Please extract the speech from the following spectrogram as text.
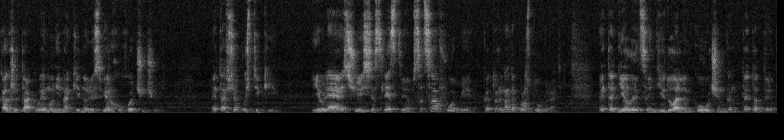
как же так, вы ему не накинули сверху хоть чуть-чуть? Это все пустяки, являющиеся следствием социофобии, которую надо просто убрать. Это делается индивидуальным коучингом, тет-а-тет.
